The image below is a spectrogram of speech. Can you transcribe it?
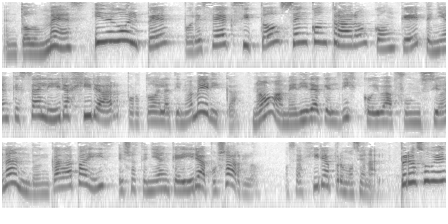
en todo un mes. Y de golpe, por ese éxito, se encontraron con que tenían que salir a girar por toda Latinoamérica. ¿no? A medida que el disco iba funcionando en cada país, ellos tenían que ir a apoyarlo o sea, gira promocional. Pero a su vez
